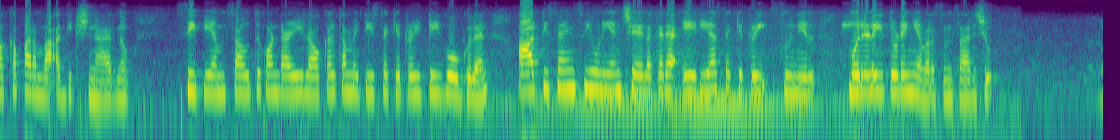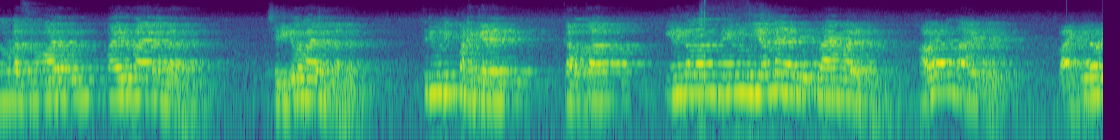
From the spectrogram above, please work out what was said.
Akkaparamba അധ്യക്ഷനായിരുന്നു. C P M south Kondazhi local committee secretary T Gokulan artisans union Chelakkara area secretary Sunil Murali തുടങ്ങിയവർ സംസാരിച്ചു. നമ്മുടെ സുകുമാരൻ നായർ നായരല്ല. ശരിക്കുള്ള നായരല്ല. തിരുമുടി പണിക്കര് കർത്ത ഇങ്ങനെയൊക്കെ ഇത്തിരി കൂടി ഉയർന്ന നായന്മാരുണ്ട്. അവരാണ് നായർ ബാക്കിയുള്ളവർ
